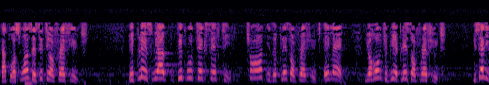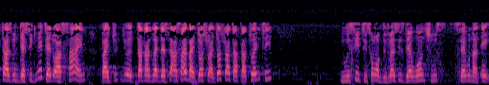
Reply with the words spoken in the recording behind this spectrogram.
that was once a city of refuge. A place where people take safety. Church is a place of refuge. Amen. Your home should be a place of refuge. He said it has been designated or assigned by uh, that has been assigned by Joshua. Joshua chapter 20. You will see it in some of the verses there 1, 2, 7, and 8.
